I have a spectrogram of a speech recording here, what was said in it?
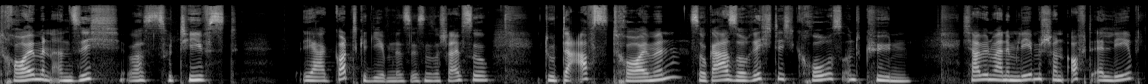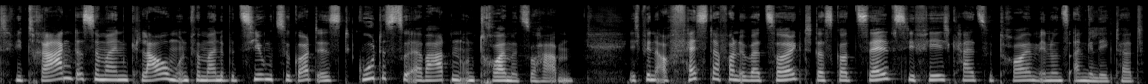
Träumen an sich was zutiefst ja Gottgegebenes ist. Und so schreibst du, du darfst träumen, sogar so richtig groß und kühn. Ich habe in meinem Leben schon oft erlebt, wie tragend es für meinen Glauben und für meine Beziehung zu Gott ist, Gutes zu erwarten und Träume zu haben. Ich bin auch fest davon überzeugt, dass Gott selbst die Fähigkeit zu träumen in uns angelegt hat.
